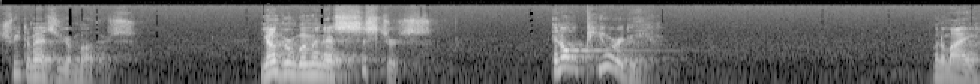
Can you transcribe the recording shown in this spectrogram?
treat them as your mothers, younger women as sisters, in all purity. One of my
